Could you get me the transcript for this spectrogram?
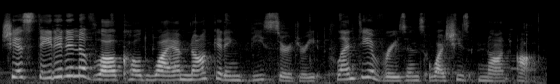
She has stated in a vlog called Why I'm Not Getting the Surgery plenty of reasons why she's not up.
